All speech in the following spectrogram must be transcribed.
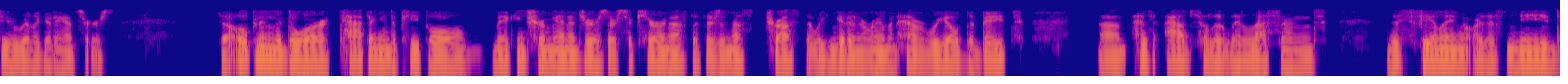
to really good answers. So opening the door, tapping into people, making sure managers are secure enough that there's enough trust that we can get in a room and have real debate um, has absolutely lessened this feeling or this need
